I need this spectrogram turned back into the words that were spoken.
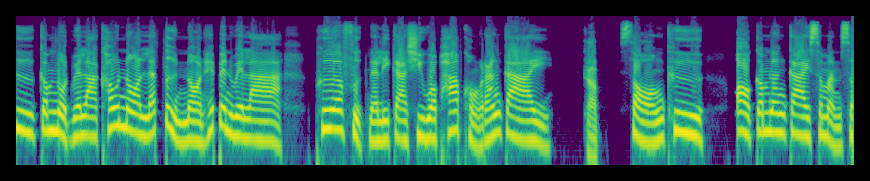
คือกำหนดเวลาเข้านอนและตื่นนอนให้เป็นเวลา เพื่อฝึกนาฬิกาชีวภาพของร่างกายครับ 2. คือ ออกกำลังกายสม่ำเส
